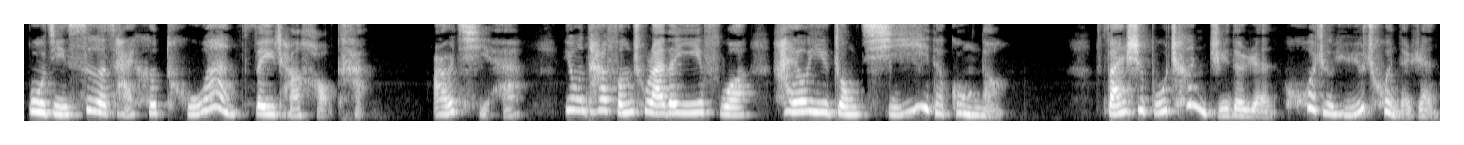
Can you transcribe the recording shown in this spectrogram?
不仅色彩和图案非常好看，而且用它缝出来的衣服还有一种奇异的功能。凡是不称职的人或者愚蠢的人，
